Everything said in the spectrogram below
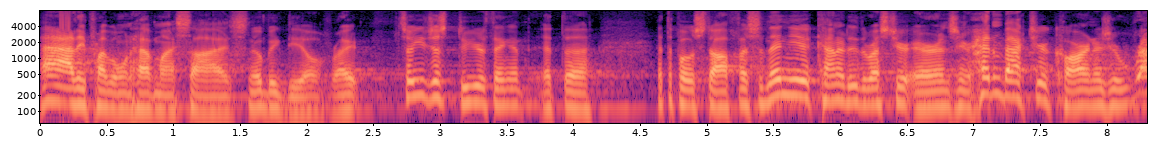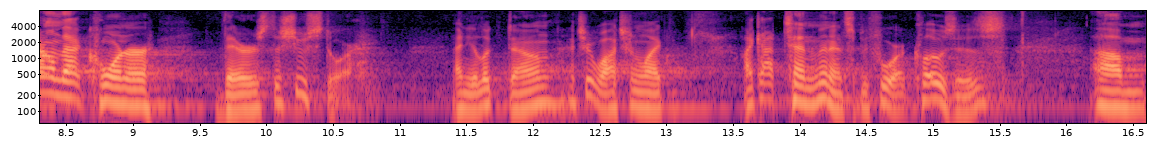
Ah, they probably won't have my size. No big deal, right? So you just do your thing at, at the, at the post office, and then you kind of do the rest of your errands, and you're heading back to your car, and as you're around that corner, there's the shoe store. And you look down at your watch and like, I got 10 minutes before it closes. Um,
